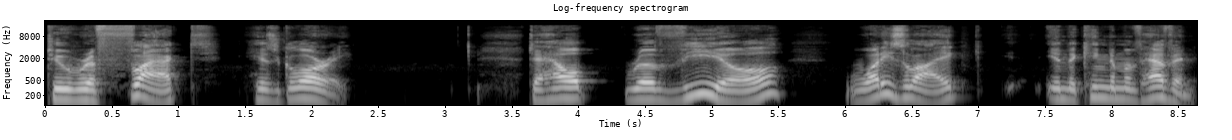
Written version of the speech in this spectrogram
to reflect his glory, to help reveal what he's like in the kingdom of heaven,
